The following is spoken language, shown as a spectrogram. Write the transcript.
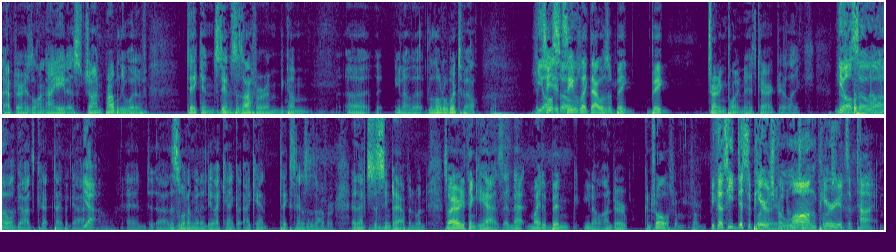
after his long hiatus, Jon probably would have taken Stannis' offer and become, uh, you know, the, the Lord of Winterfell. He it, se- also- it seems like that was a big, big turning point in his character. Like He no, also, I'm an uh, old gods ca- type of guy. Yeah. and uh, this is what I'm going to do. I can't, go, I can't take Stannis' offer, and that just seemed to happen when. So I already think he has, and that might have been, you know, under control from from because he disappears for long Children of Force. periods of time,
